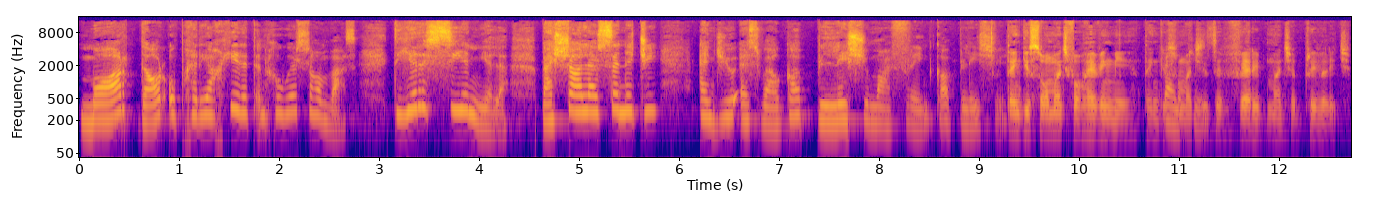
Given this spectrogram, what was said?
maar daarop gereageer het en gehoorsaam was. Die Here seën julle by Shiloh Synergy and you as well. God bless you my friend. God bless you. Thank you so much for having me. Thank you so Thank much. you. It's a very much a privilege.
